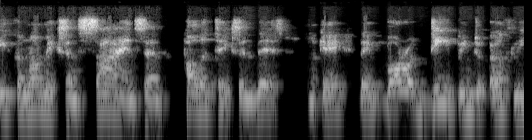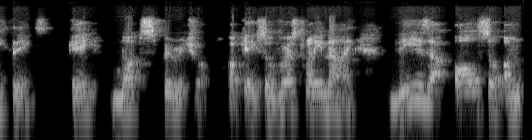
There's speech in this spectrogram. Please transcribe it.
economics and science and politics and this, okay? They borrow deep into earthly things, okay, not spiritual. Okay, so verse 29 these are also un-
